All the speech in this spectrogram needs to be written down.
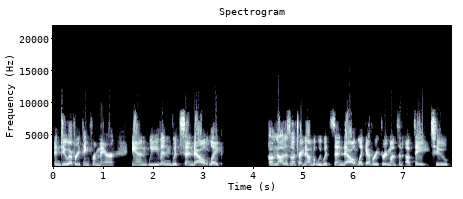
and do everything from there. And we even would send out like, um, not as much right now, but we would send out like every three months an update to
